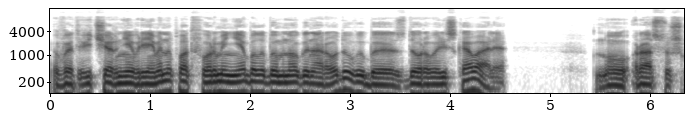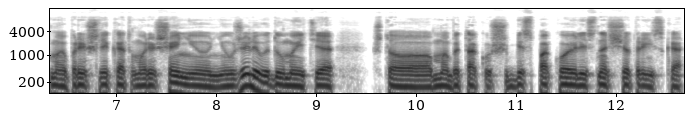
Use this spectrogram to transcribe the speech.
В это вечернее время на платформе не было бы много народу, вы бы здорово рисковали. Ну, раз уж мы пришли к этому решению, неужели вы думаете, что мы бы так уж беспокоились насчет риска?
